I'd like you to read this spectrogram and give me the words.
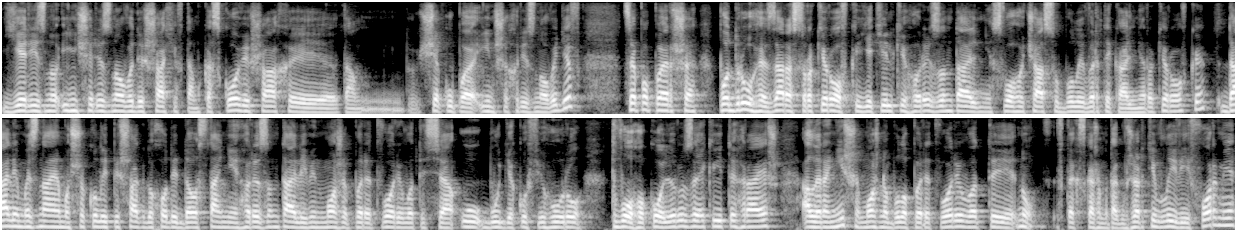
Є різно інші різновиди шахів, там казкові шахи, там ще купа інших різновидів. Це по-перше. По-друге, зараз рокіровки є тільки горизонтальні, свого часу були вертикальні рокіровки. Далі ми знаємо, що коли пішак доходить до останньої горизонталі, він може перетворюватися у будь-яку фігуру твого кольору, за який ти граєш. Але раніше можна було перетворювати, ну так скажемо так, в жартівливій формі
